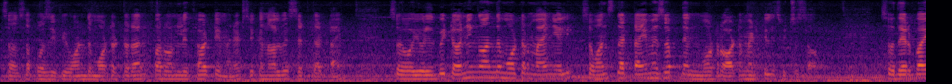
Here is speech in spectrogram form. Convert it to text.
So suppose if you want the motor to run for only 30 minutes you can always set that time. So you will be turning on the motor manually. So once that time is up then motor automatically switches off. So thereby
